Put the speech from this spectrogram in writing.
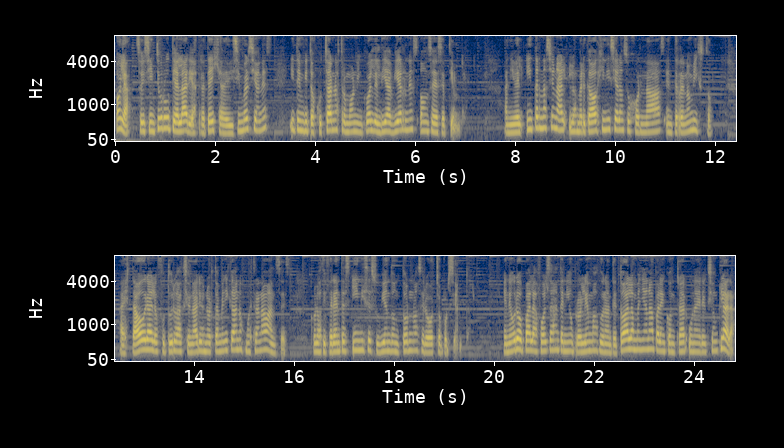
Hola, soy Cintia Urruti al área Estrategia de Inversiones y te invito a escuchar nuestro Morning Call del día viernes 11 de septiembre. A nivel internacional, los mercados iniciaron sus jornadas en terreno mixto. A esta hora, los futuros accionarios norteamericanos muestran avances, con los diferentes índices subiendo en torno a 0,8%. En Europa, las bolsas han tenido problemas durante toda la mañana para encontrar una dirección clara,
